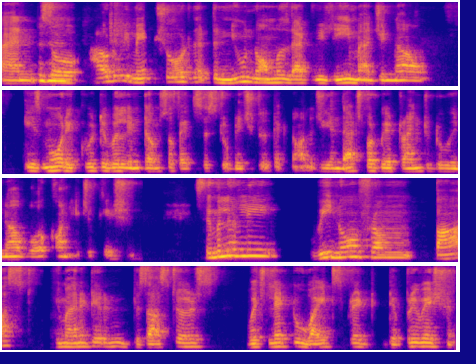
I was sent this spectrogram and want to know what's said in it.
And mm-hmm. so, how do we make sure that the new normal that we reimagine now is more equitable in terms of access to digital technology? And that's what we're trying to do in our work on education. Similarly, we know from past humanitarian disasters which led to widespread deprivation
